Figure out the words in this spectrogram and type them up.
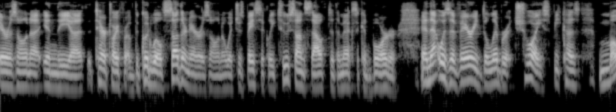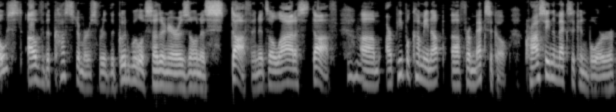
Arizona, in the, uh, the territory for, of the Goodwill of Southern Arizona, which is basically Tucson south to the Mexican border, and that was a very deliberate choice because most of the customers for the Goodwill of Southern Arizona stuff, and it's a lot of stuff, Mm-hmm. um, are people coming up uh, from Mexico, crossing the Mexican border,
